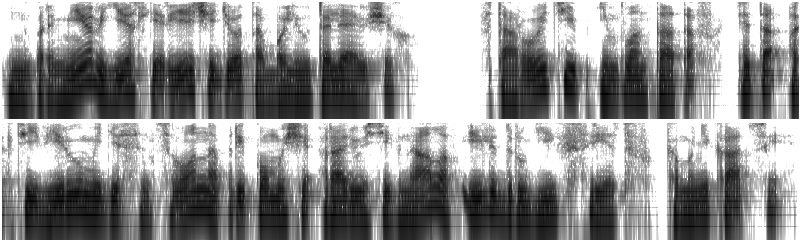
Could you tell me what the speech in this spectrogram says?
Например, если речь идет о болеутоляющих. Второй тип имплантатов – это активируемый дистанционно при помощи радиосигналов или других средств коммуникации.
